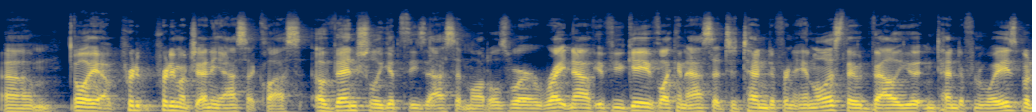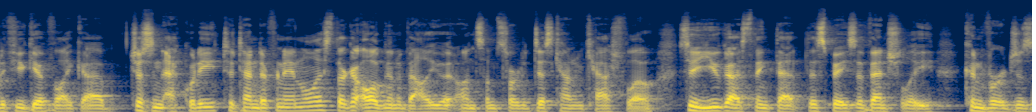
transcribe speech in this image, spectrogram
um, well, yeah, pretty, pretty much any asset class eventually gets these asset models where right now, if you gave like an asset to 10 different analysts, they would value it in 10 different ways. But if you give like a, just an equity to 10 different analysts, they're all going to value it on some sort of discounted cash flow. So you guys think that this space eventually converges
